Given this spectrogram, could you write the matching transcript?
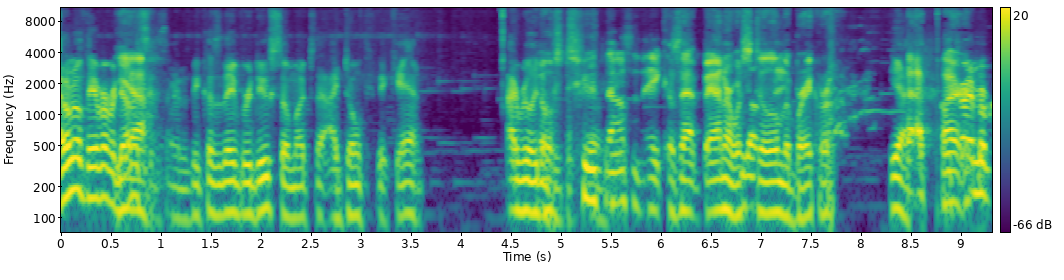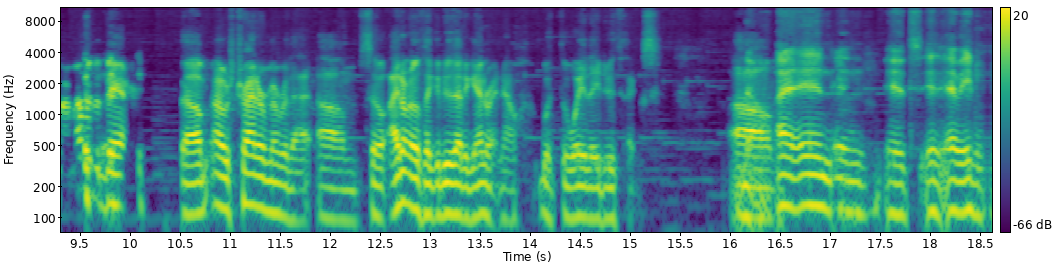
I don't know if they've ever done yeah. it since then because they've reduced so much that I don't think they can. I really don't. It was 2008 because that banner was still in the break room. Yeah, I remember. I remember the banner. Um, I was trying to remember that. Um, so I don't know if they could do that again right now with the way they do things. Um, no, and and it's it, I mean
